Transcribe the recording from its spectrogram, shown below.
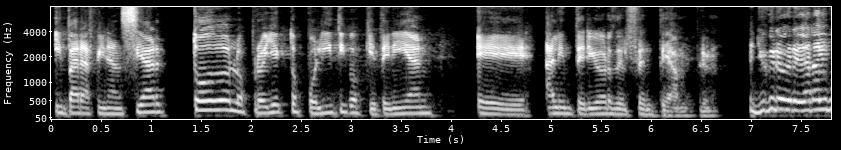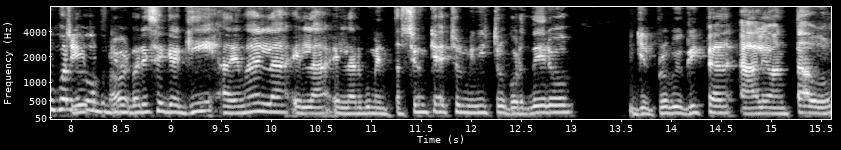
y para financiar todos los proyectos políticos que tenían eh, al interior del Frente Amplio. Yo quiero agregar algo, Juan, porque me parece que aquí, además, en la, en, la, en la, argumentación que ha hecho el ministro Cordero y que el propio Crispe ha, levantado,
